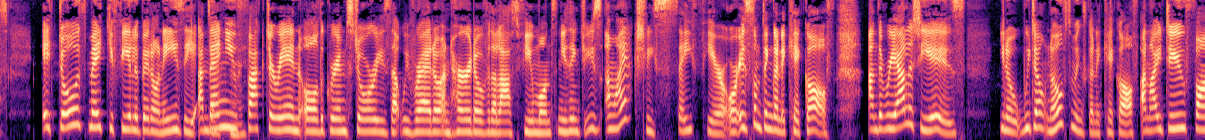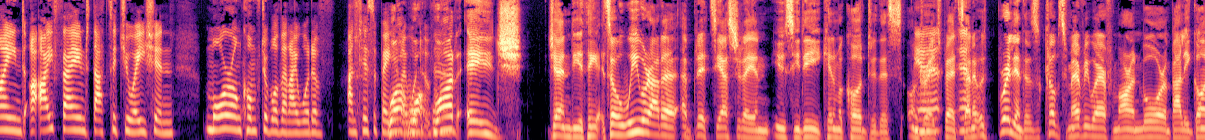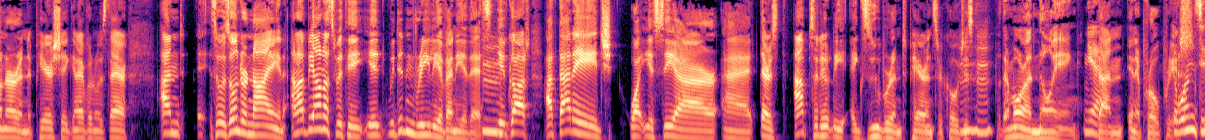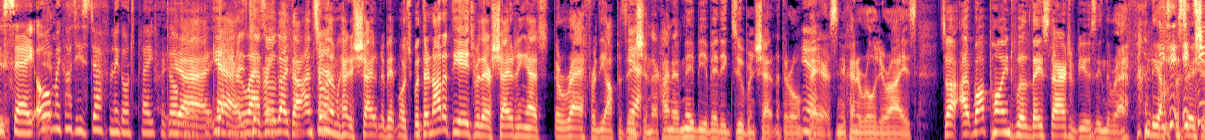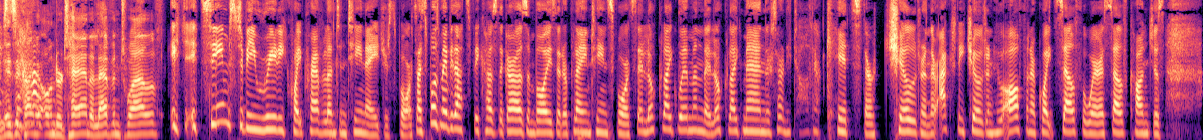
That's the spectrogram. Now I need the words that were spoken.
It does make you feel a bit uneasy. And then you factor in all the grim stories that we've read and heard over the last few months, and you think, geez, am I actually safe here? Or is something going to kick off? And the reality is, you know, we don't know if something's going to kick off. And I do find, I found that situation more uncomfortable than I would have anticipated I What, would what, have. what age, Jen, do you think? So we were at a, a blitz yesterday in UCD, Kilmacud, to this underage Yeah, blitz, yeah. and it was brilliant. There was clubs from everywhere, from Moore and Ballygunner and the Piarsaigh, and everyone was there. And uh, so it was under nine. And I'll be honest with you, you we didn't really have any of this. Mm. You've got, at that age, what you see are uh, there's absolutely exuberant parents or coaches, but they're more annoying Mm-hmm. Yeah. than inappropriate. the ones who say, "Oh my God, he's definitely going to play for Dublin," Yeah, yeah, or it's- whoever. so like that. And some of them are kind of shouting a bit much, but they're not at the age where they're shouting at the ref or the opposition. Yeah. They're kind of maybe a bit exuberant shouting at their own Yeah. players, and you kind of roll your eyes. So at what point will they start abusing the ref and the It- it opposition? Is it kind of under 10, 11, 12? It, it seems to be really quite prevalent in teenager sports. I suppose maybe that's because the girls and boys that are playing teen sports, they look like women, they look like men, they're certainly tall, they're kids, they're children. They're actually children who often are quite self aware, self conscious.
